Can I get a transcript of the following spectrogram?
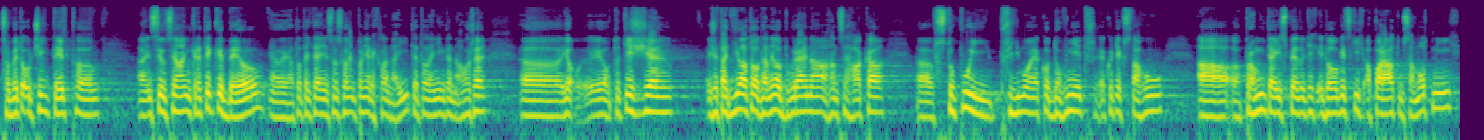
co by to určitý typ institucionální kritiky byl, eh, já to teď tady něco schopný úplně rychle najít, je to tady někde nahoře, eh, jo, jo totiž, že, že ta díla toho Daniela Burena a Hanse Haka eh, vstupují přímo jako dovnitř jako těch vztahů a promítají zpět do těch ideologických aparátů samotných,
